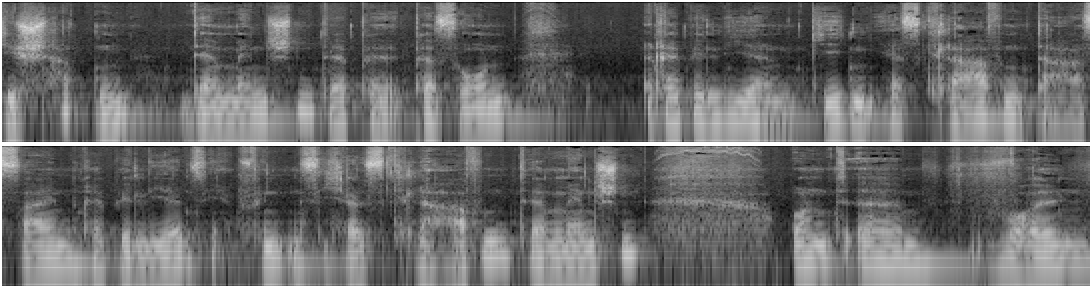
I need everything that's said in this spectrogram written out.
die Schatten der Menschen, der Person rebellieren gegen ihr Sklavendasein, rebellieren. Sie empfinden sich als Sklaven der Menschen und ähm, wollen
